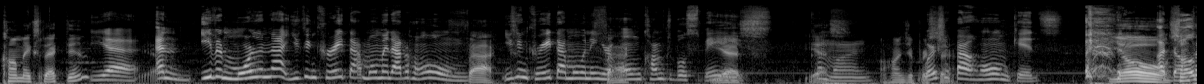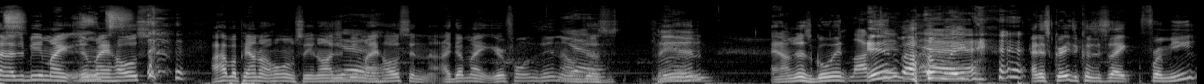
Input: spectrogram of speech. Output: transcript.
come expecting. yeah, and even more than that, you can create that moment at home. Fact. You can create that moment in your own comfortable space. Yes. Yes. Come on. Hundred percent. Worship at home, kids. Yo, Adults, sometimes I just be in my in my house. I have a piano at home, so you know I just be in my house and I got my earphones in. I'm just playing Mm, and I'm just going locked in. in. I'm like, and it's crazy because it's like for me,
